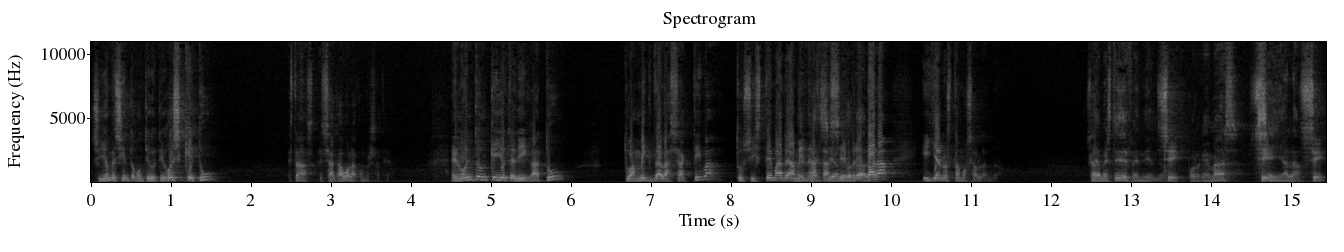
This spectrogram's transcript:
Si, yo me siento contigo y te digo, es que tú, estás, se acabó la conversación. En el momento en que yo te diga tú, tu amígdala se activa, tu sistema de amenaza se prepara y ya no estamos hablando. ya me estoy defendiendo. Sí. Porque más sí, señala. Sí.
